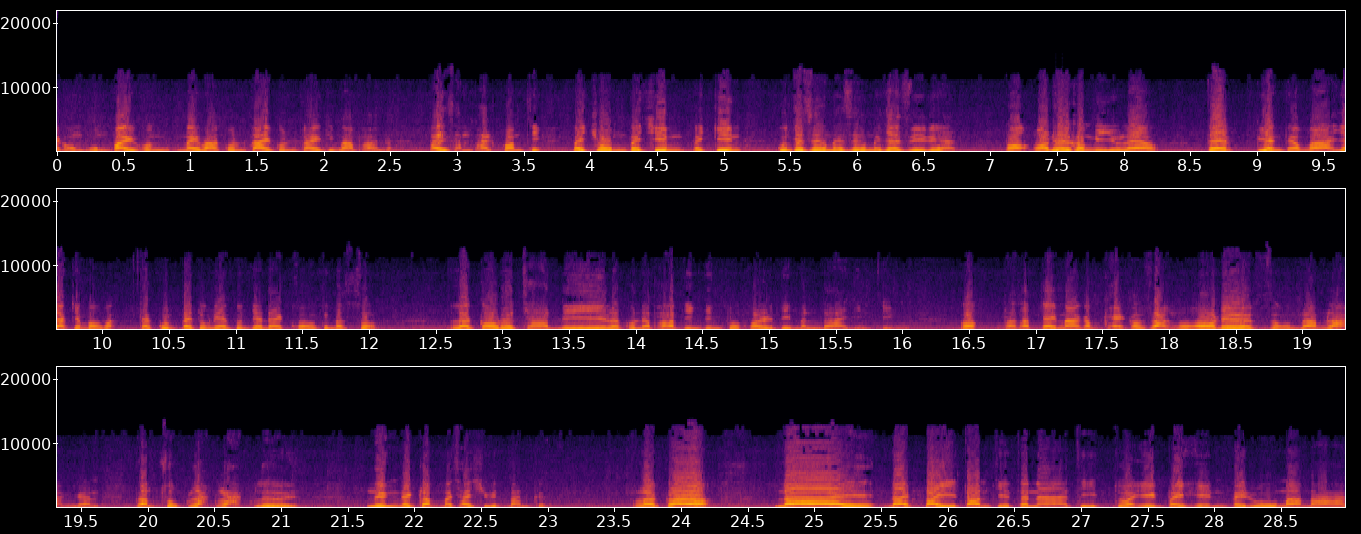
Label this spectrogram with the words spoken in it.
กของผมไปคนไม่ว่าคนใต้คนไกลที่มาพักไปสัมผัสความจริง ไปชมไปชิม ไปกิน คุณจะซื้อไม่ซื้อไม่ใช่ซีเรียสเพราะออเดอร์เขามีอยู่แล้ว แต่เพียงแต่ว่าอยากจะบอกว่า ถ้าคุณไปตรงนี้คุณจะได้ของที่มันสด แล้วก็รสชาติดีแล้วคุณภาพจริง ๆ ตัวคุณภาพมันได้จริง ๆ ก็ประทับใจมากกับแขกเขาสั่งเขาออเดอร์ส่งน้ำหลังกันความสุขหลักๆเลยหนึ่งได้กลับมาใช้ชีวิตบ้านเกิด แล้วก็ ได้ได้ไปตามเจตนาที่ตัวเองไปเห็นไปรู้มาบ้าง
